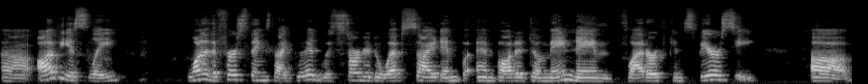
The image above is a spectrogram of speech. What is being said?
uh, obviously, one of the first things I did was started a website and and bought a domain name, Flat Earth Conspiracy. Uh,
